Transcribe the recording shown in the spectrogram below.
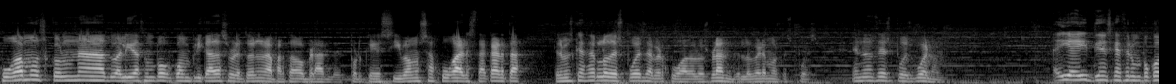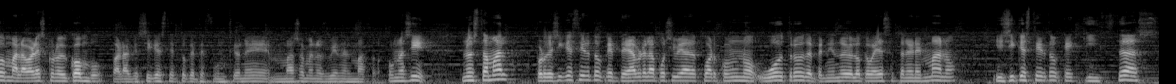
jugamos con una dualidad un poco complicada, sobre todo en el apartado Branded, porque si vamos a jugar esta carta, tenemos que hacerlo después de haber jugado los Branded, lo veremos después. Entonces, pues bueno, ahí, ahí tienes que hacer un poco de malabares con el combo, para que sí que es cierto que te funcione más o menos bien el mazo. Aún así, no está mal, porque sí que es cierto que te abre la posibilidad de jugar con uno u otro, dependiendo de lo que vayas a tener en mano, y sí que es cierto que quizás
